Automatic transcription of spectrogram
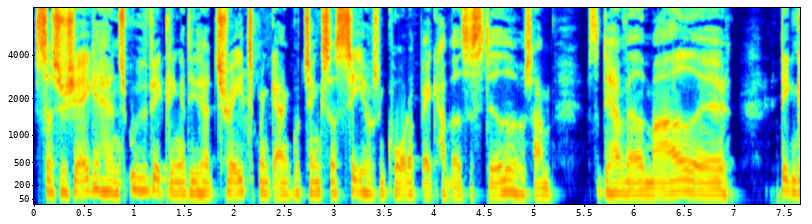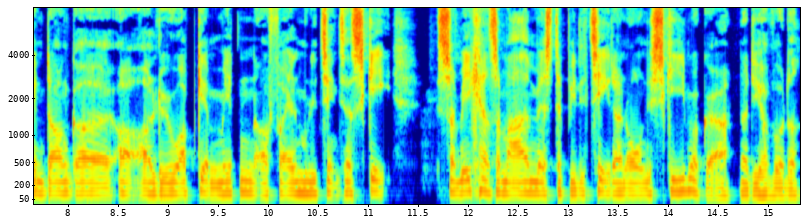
så synes jeg ikke, at hans udvikling af de her trades, man gerne kunne tænke sig at se hos en quarterback, har været til stede hos ham. Så det har været meget øh, dink and dunk og, og, og løbe op gennem midten og få alle mulige ting til at ske, som ikke havde så meget med stabilitet og en ordentlig scheme at gøre, når de har vundet.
